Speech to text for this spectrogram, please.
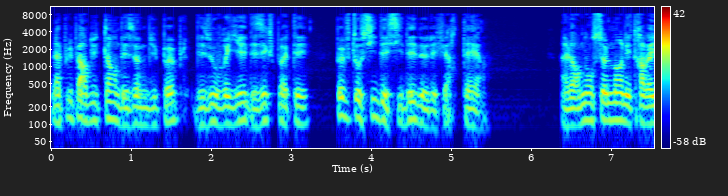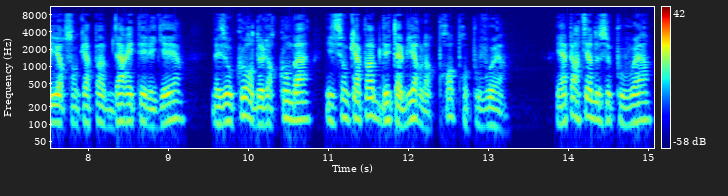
la plupart du temps des hommes du peuple, des ouvriers, des exploités, peuvent aussi décider de les faire taire. Alors non seulement les travailleurs sont capables d'arrêter les guerres, mais au cours de leur combat, ils sont capables d'établir leur propre pouvoir. Et à partir de ce pouvoir,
